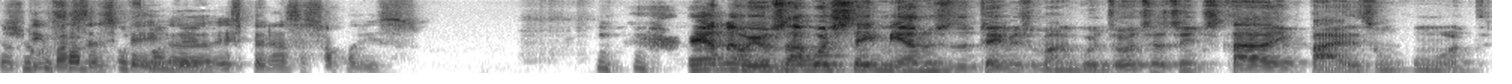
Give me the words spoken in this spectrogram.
Eu Chico tenho bastante uh, esperança só por isso. É, não, eu já gostei menos do James Mangold. Hoje a gente está em paz um com o outro.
